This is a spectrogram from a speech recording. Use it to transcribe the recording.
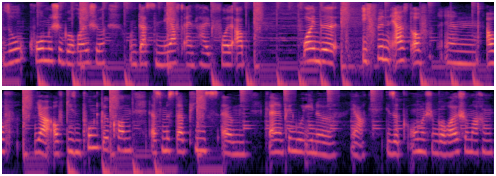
so komische Geräusche und das nervt einen halt voll ab. Freunde, ich bin erst auf, ähm, auf, ja, auf diesen Punkt gekommen, dass Mr. Peace ähm, kleine Pinguine, ja, diese komischen Geräusche machen.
